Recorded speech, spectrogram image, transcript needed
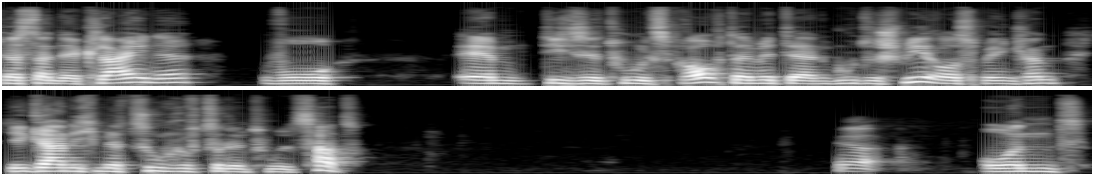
dass dann der Kleine, wo ähm, diese Tools braucht, damit er ein gutes Spiel rausbringen kann, hier gar nicht mehr Zugriff zu den Tools hat. Ja. Und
